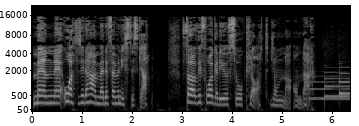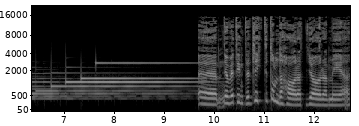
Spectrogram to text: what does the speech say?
Men eh, åter till det här med det feministiska. För vi frågade ju såklart Jonna om det här. Eh, jag vet inte riktigt om det har att göra med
